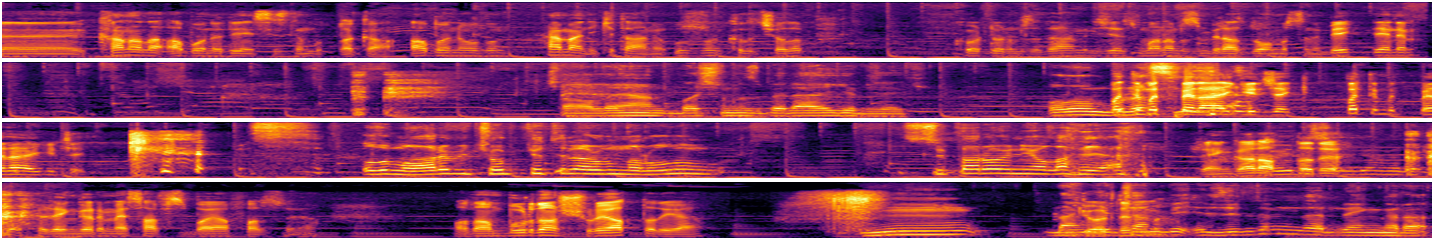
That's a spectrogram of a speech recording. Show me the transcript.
Ee, kanala abone değilseniz de mutlaka abone olun. Hemen iki tane uzun kılıç alıp koridorumuza devam edeceğiz. Manamızın biraz dolmasını bekleyelim. Çağlayan başımız belaya girecek. Oğlum Bıtı burası mıt belaya girecek. Bıtı mıt belaya girecek. Oğlum harbi çok kötüler bunlar oğlum. Süper oynuyorlar ya. Rengar Öyle atladı. şey. Rengar'ın mesafesi baya fazla ya. Adam buradan şuraya atladı ya. Hmm, ben Gördün geçen mü? bir ezildim de Rengar'a.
